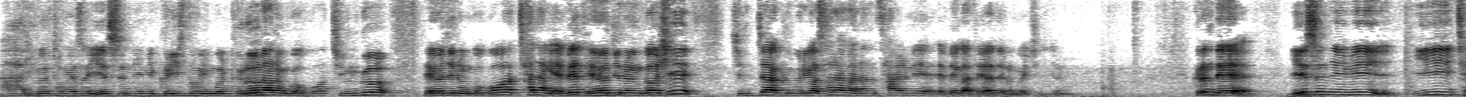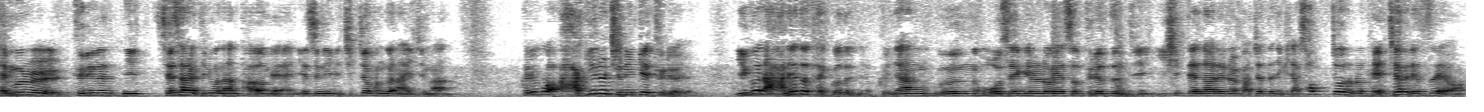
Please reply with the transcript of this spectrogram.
아, 이걸 통해서 예수님이 그리스도인 걸 드러나는 거고, 증거되어지는 거고, 찬양 예배 되어지는 것이 진짜 그 우리가 살아가는 삶의 예배가 돼야 되는 것이죠. 그런데 예수님이 이 제물을 드리는 이 제사를 드리고 난 다음에 예수님이 직접 한 건 아니지만 그리고 아기를 주님께 드려요. 이건 안 해도 됐거든요. 그냥 은 5세겔로 해서 드렸든지 20대 나련을 바쳤든지 그냥 속전으로 대체를 했어요.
